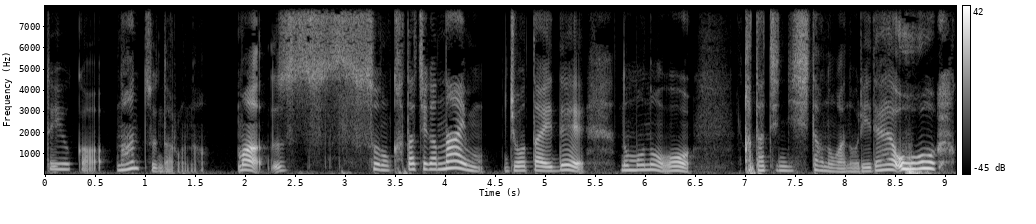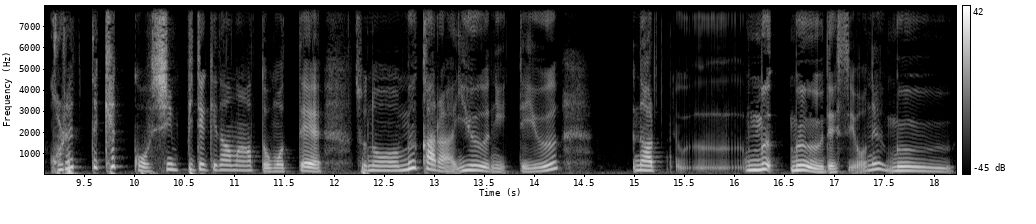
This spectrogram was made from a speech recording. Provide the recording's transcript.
ていうかなんつうんだろうなまあその形がない状態でのものを形にしたのが海苔で、おおこれって結構神秘的だなと思って、その無から有にっていう、な、無、無ですよね。無。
